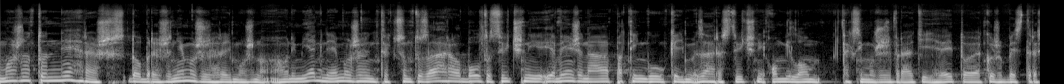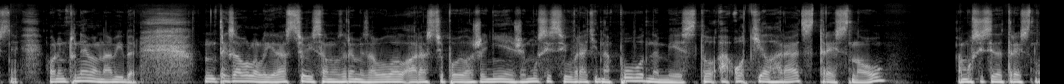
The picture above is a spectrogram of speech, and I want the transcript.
možno to nehráš dobre, že nemôžeš hrať možno. A hovorím, jak nemôžem, tak som to zahral, bol to cvičný. Ja viem, že na patingu, keď zahraš cvičný omylom, tak si môžeš vrátiť, hej, to je akože bezstresne. Hovorím, tu nemám na výber. No, tak zavolali Rastovi, samozrejme zavolal a Rasto povedal, že nie, že musí si ju vrátiť na pôvodné miesto a odtiaľ hrať s trestnou a musí si dať trestnú.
